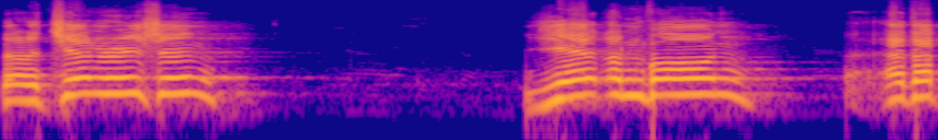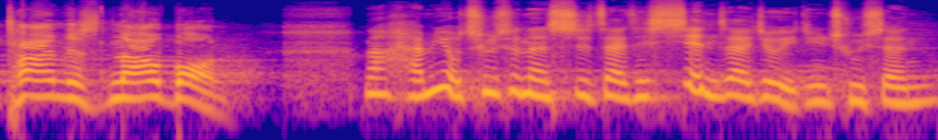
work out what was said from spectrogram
That a generation yet unborn at that time is now born. 那还没有出生的世代，在现在就已经出生。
